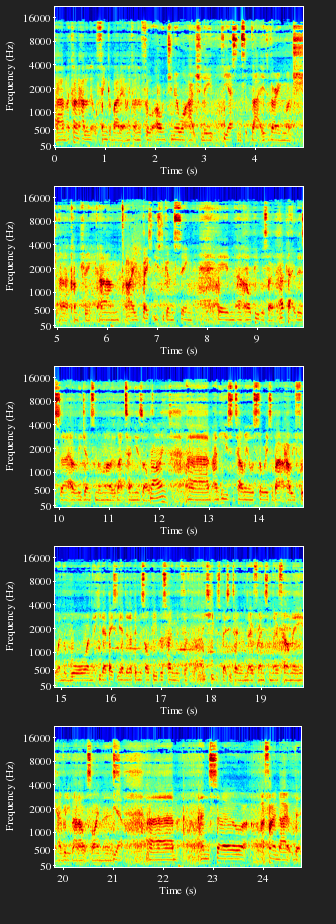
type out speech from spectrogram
Um, I kind of had a little think about it and I kind of thought, oh, do you know what? Actually, the essence of that is very much uh, country. Um, I basically used to go and sing in uh, an old people's home Okay. for this uh, elderly gentleman when I was about 10 years old. Right. Um, and he used to tell me all the stories about how he fought in the war and that he basically ended up in this old people's home with the, he was basically telling me with no friends and no family, he had really bad Alzheimer's. Yeah. Um, and so I found out that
